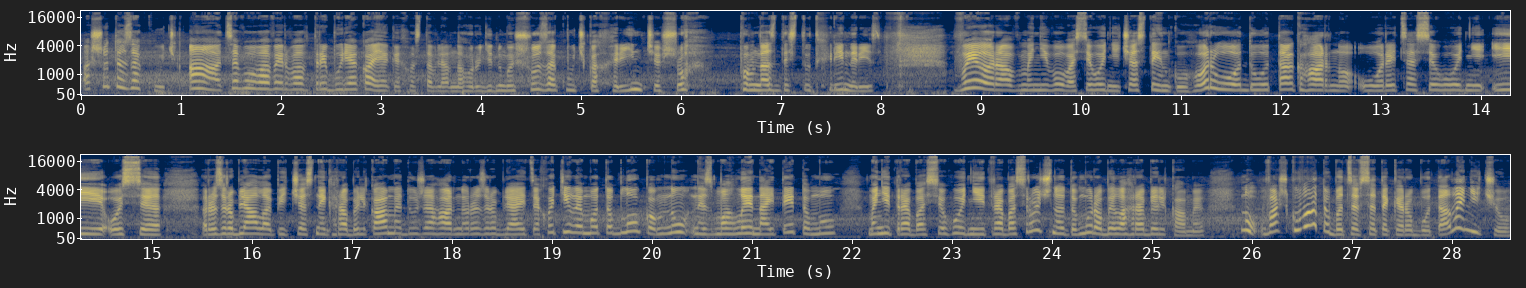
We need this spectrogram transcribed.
А що це за кучка? А, це Вова вирвав три буряка, яких оставляв на городі. Думаю, що за кучка, хрін чи що? Бо в нас десь тут хрін ріс. Виорав мені Вова сьогодні частинку городу, так гарно ориться сьогодні. І ось е, розробляла підчасник грабельками, дуже гарно розробляється. Хотіли мотоблоком, ну не змогли знайти, тому мені треба сьогодні і треба срочно, тому робила грабельками. Ну, важкувато, бо це все таки робота, але нічого.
